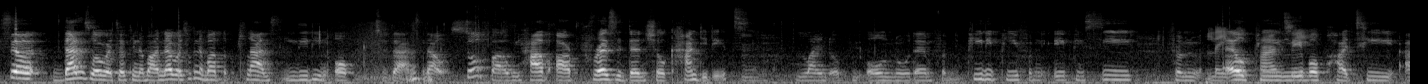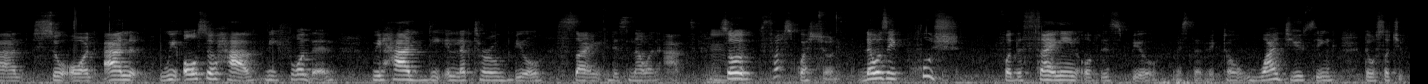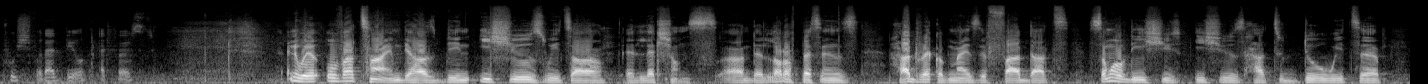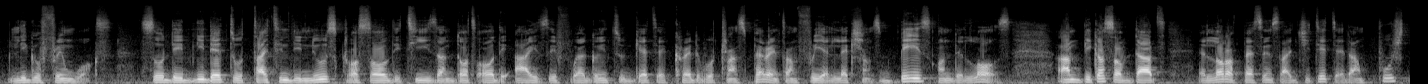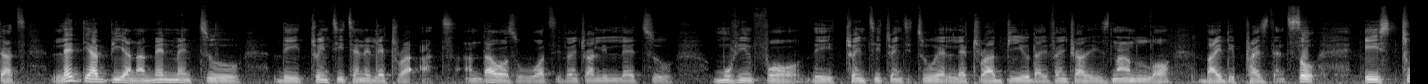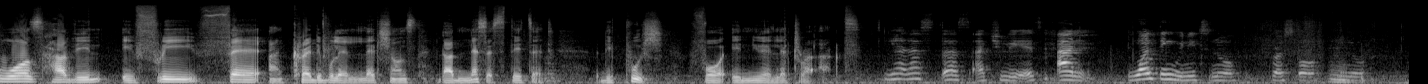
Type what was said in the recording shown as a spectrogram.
so that is what we're talking about. Now we're talking about the plans leading up to that. Now, so far we have our presidential candidates mm. lined up. We all know them from the PDP, from the APC, from Labour LP, Party. Labour Party, and so on. And we also have, before then, we had the electoral bill signed. It is now an act. Mm -hmm. So, first question there was a push for the signing of this bill, Mr. Victor. Why do you think there was such a push for that bill at first? Anyway, over time, there has been issues with uh, elections, and a lot of persons had recognized the fact that some of the issues, issues had to do with uh, legal frameworks. So they needed to tighten the noose, cross all the T's and dot all the I's if we're going to get a credible, transparent and free elections based on the laws. And because of that, a lot of persons agitated and pushed that let there be an amendment to the 2010 Electoral Act. And that was what eventually led to moving for the 2022 electoral bill that eventually is now law by the president. So it's towards having a free, fair, and credible elections that necessitated the push for a new electoral act. Yeah, that's that's actually it. And one thing we need to know first off, mm. you know,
